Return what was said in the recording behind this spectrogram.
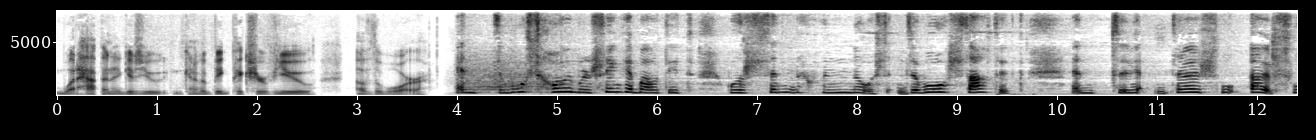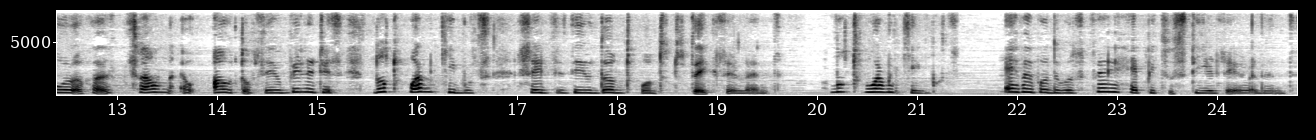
what happened. It gives you kind of a big picture view of the war. And the most horrible thing about it was then when no, the war started and the the Arabs were uh, thrown out of their villages. Not one kibbutz said that they don't want to take their land. Not one kibbutz. Everybody was very happy to steal their land.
